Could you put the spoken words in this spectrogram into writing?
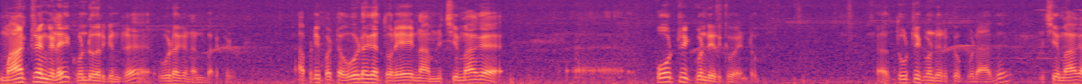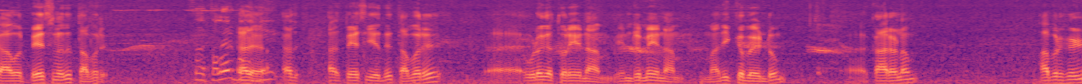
மாற்றங்களை கொண்டு வருகின்ற ஊடக நண்பர்கள். அப்படிப்பட்ட ஊடகத்துறையை நாம் நிச்சயமாக அஹ், போற்றிக் கொண்டிருக்க வேண்டும். அஹ், தூற்றிக் கொண்டிருக்கக்கூடாது நிச்சயமாக அவர் பேசினது தவறு. அது அது அது பேசியது தவறு. ஊடகத்துறையை நாம் என்றுமே நாம் மதிக்க வேண்டும். காரணம் அவர்கள்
